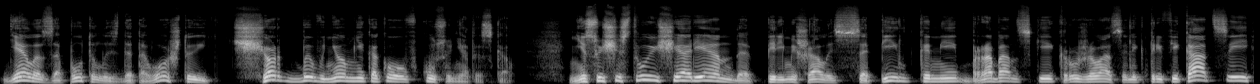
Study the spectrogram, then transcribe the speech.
Дело запуталось до того, что и черт бы в нем никакого вкусу не отыскал. Несуществующая аренда перемешалась с опилками, брабанские кружева с электрификацией,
